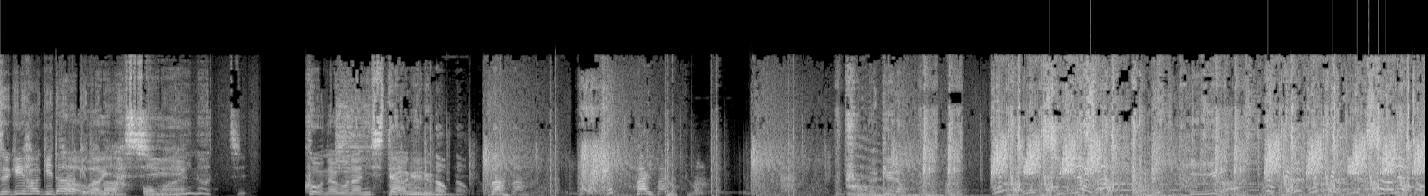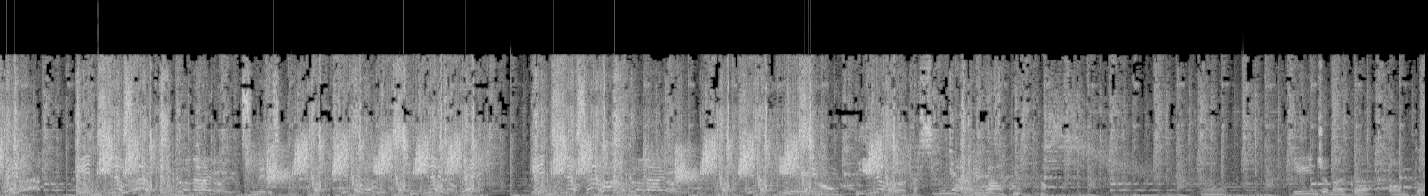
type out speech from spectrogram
継ぎはぎだらけだなお前。命。粉々にしてあげる。ワンファイト抜けろいいわ効かないわよ詰めるいわよ KO 私の負けパですーフェクうんいいんじゃないかあんた。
